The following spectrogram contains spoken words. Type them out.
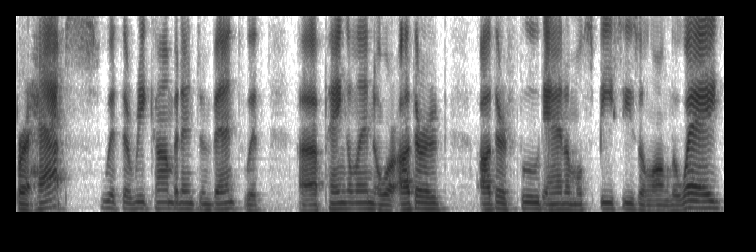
perhaps with a recombinant event with uh, pangolin or other other food animal species along the way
